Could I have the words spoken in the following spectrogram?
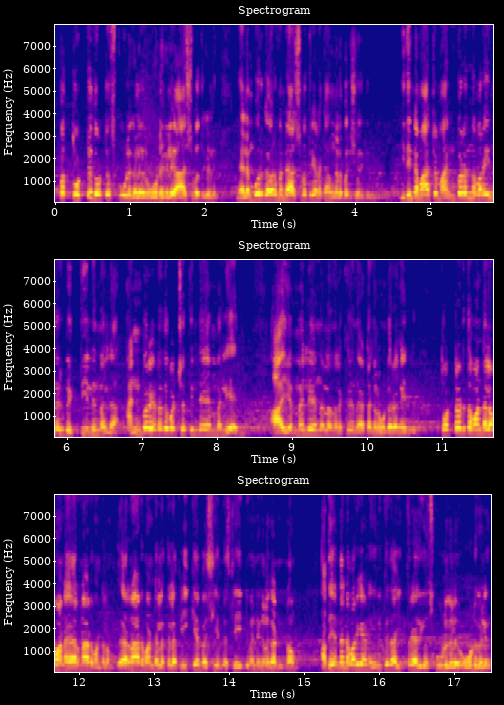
ഇപ്പം തൊട്ട് തൊട്ട് സ്കൂളുകൾ റോഡുകൾ ആശുപത്രികൾ നിലമ്പൂർ ഗവൺമെന്റ് ആശുപത്രി അടക്കം നിങ്ങൾ പരിശോധിക്കുന്നു. ഇതിന്റെ മാറ്റം അൻവർ എന്ന് പറയുന്ന ഒരു വ്യക്തിയിൽ നിന്നല്ല. അൻവർ ഇടതുപക്ഷത്തിന്റെ എം എൽ എ ആയിരുന്നു. ആ എം എൽ എ എന്നുള്ള നിലയ്ക്ക് നേട്ടങ്ങൾ കൊണ്ടുവരാൻ തൊട്ടടുത്ത മണ്ഡലമാണ് ഏറനാട് മണ്ഡലം. ഏറനാട് മണ്ഡലത്തിലെ പി കെ ബഷീറിന്റെ സ്റ്റേറ്റ്മെന്റ് നിങ്ങൾ കണ്ടിട്ടുണ്ടാവും. അദ്ദേഹം തന്നെ പറയുകയാണ് എനിക്കിതാ ഇത്രയധികം സ്കൂളുകൾ റോഡുകൾ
